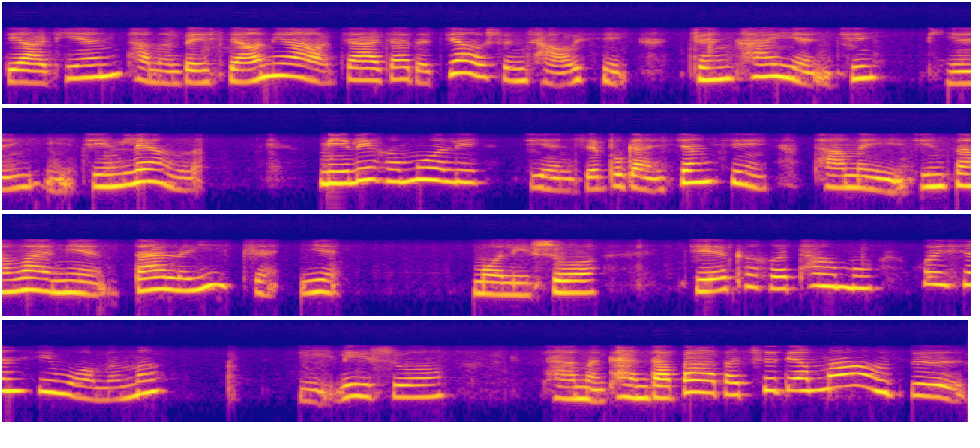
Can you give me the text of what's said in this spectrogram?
第二天，他们被小鸟喳喳的叫声吵醒，睁开眼睛，天已经亮了。米莉和茉莉。简直不敢相信，他们已经在外面待了一整夜。茉莉说：“杰克和汤姆会相信我们吗？”米莉说：“他们看到爸爸吃掉帽子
